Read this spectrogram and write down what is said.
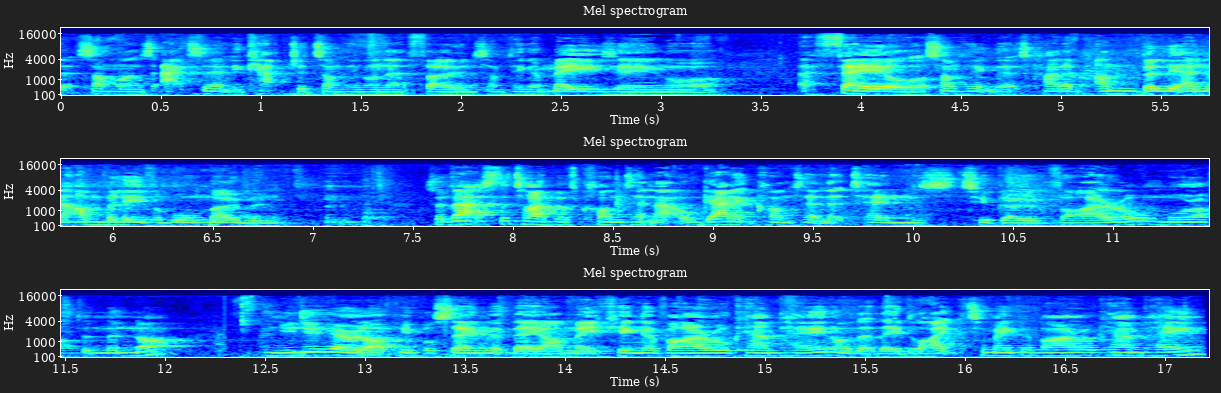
that someone's accidentally captured something on their phone, something amazing, or a fail or something that's kind of an unbelievable moment. So that's the type of content, that organic content that tends to go viral more often than not. And you do hear a lot of people saying that they are making a viral campaign or that they'd like to make a viral campaign.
